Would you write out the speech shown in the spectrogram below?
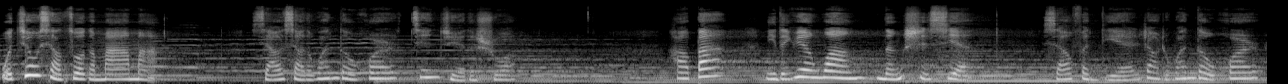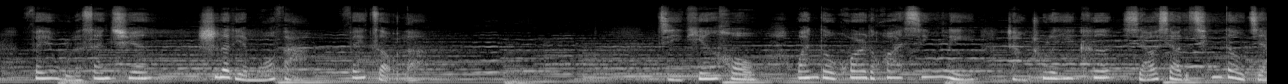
我就想做个妈妈。”小小的豌豆花儿坚决地说。“好吧，你的愿望能实现。”小粉蝶绕着豌豆花儿。飞舞了三圈，施了点魔法，飞走了。几天后，豌豆花的花心里长出了一颗小小的青豆荚。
